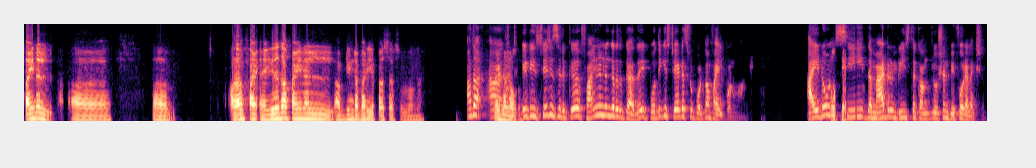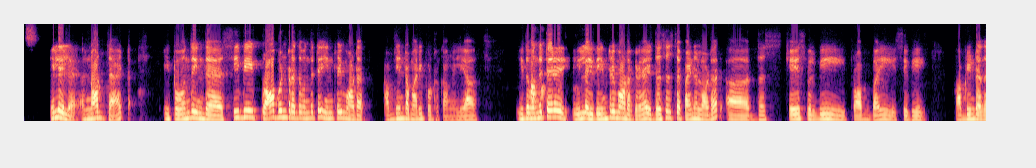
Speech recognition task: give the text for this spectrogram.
ஃபைனல் அதாவது இதுதான் ஃபைனல் அப்படின்ற மாதிரி எப்போ சார் சொல்லுவாங்க? அதான் எயிட்டீன் ஸ்டேஜஸ் இருக்கு. ஃபைனலுங்கிறதுக்காக இப்போதைக்கு ஸ்டேட்டஸ் ரிப்போர்ட் தான் ஃபைல் பண்ணுவாங்க. I don't see the matter reach the conclusion before elections இல்ல இல்ல நாட் தட் இப்போ வந்து இந்த சிபிஐ ப்ராப்ன்றது வந்துட்டு இன்ட்ரீம் ஆர்டர் அப்படின்ற மாதிரி போட்டிருக்காங்க இல்லையா? இது வந்துட்டு இல்ல இது இன்ட்ரீம் ஆர்டர் கிடையாது. This is the final order this case will be probe by CBI அப்படின்றத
